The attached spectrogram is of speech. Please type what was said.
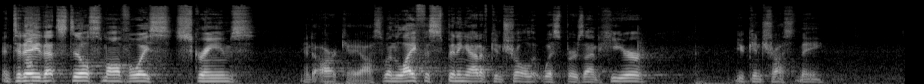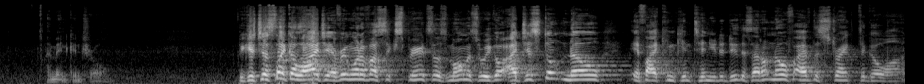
And today, that still small voice screams into our chaos. When life is spinning out of control, it whispers, I'm here, you can trust me, I'm in control. Because just like Elijah, every one of us experience those moments where we go, I just don't know if I can continue to do this. I don't know if I have the strength to go on.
